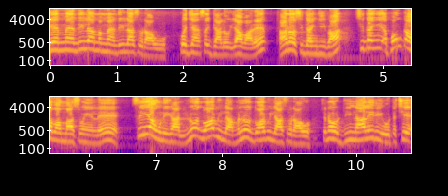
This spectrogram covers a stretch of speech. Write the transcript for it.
ကယ်မှန်သေးလားမမှန်သေးလားဆိုတာကိုခွဲခြမ်းစိတ်ပြလို့ရပါတယ်ဒါတော့စီတိုင်းကြီးပါစီတိုင်းကြီးအဖုံးကာပါမှာဆိုရင်လဲဆေးရောင်တွေကလွန့်သွားပြီလားမလွန့်သွားပြီလားဆိုတာကိုကျွန်တော်ဒီနားလေးတွေကိုတစ်ချက်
